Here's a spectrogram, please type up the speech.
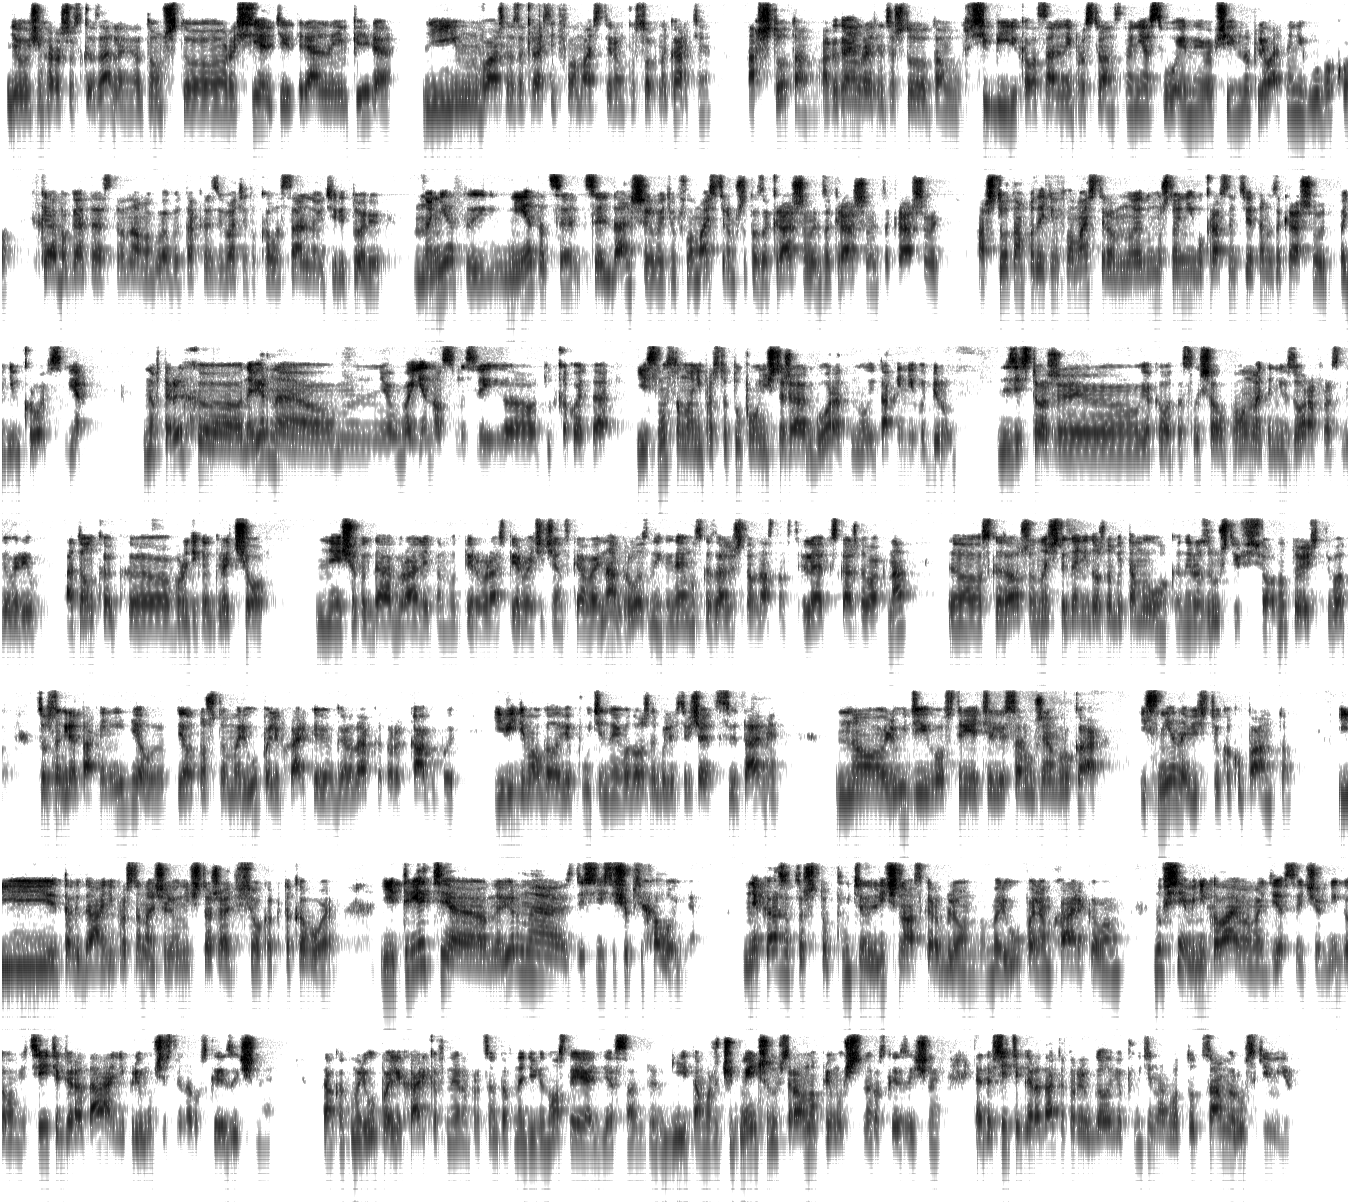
где вы очень хорошо сказали о том, что Россия территориальная империя, и им важно закрасить фломастером кусок на карте. А что там? А какая им разница, что там в Сибири? Колоссальные пространства не освоенные, вообще им наплевать на них глубоко. Какая богатая страна могла бы так развивать эту колоссальную территорию? Но нет, не эта цель. Цель дальше этим фломастером что-то закрашивать, закрашивать, закрашивать. А что там под этим фломастером? Ну, я думаю, что они его красным цветом закрашивают. Под ним кровь, смерть. Во-вторых, э, наверное, в военном смысле э, тут какой-то есть смысл, но они просто тупо уничтожают город, ну и так и не выберут. Здесь тоже э, я кого-то слышал, по-моему, это Невзоров говорил о том, как вроде как Грачев, еще когда брали там вот первый раз, первая чеченская война, Грозный, когда ему сказали, что в нас там стреляют из каждого окна, сказал, что значит тогда не должно быть там и окон, и разрушите все. Ну, то есть, вот, собственно говоря, так они и делают. Дело в том, что в Мариуполе, в Харькове, в городах, в которых как бы, и, видимо, в голове Путина его должны были встречать с цветами, но люди его встретили с оружием в руках и с ненавистью к оккупанту. И тогда они просто начали уничтожать все как таковое. И третье, наверное, здесь есть еще психология. Мне кажется, что Путин лично оскорблен Мариуполем, Харьковом, ну, всеми, Николаевым, Одессой, Черниговым. Ведь все эти города, они преимущественно русскоязычные. Так как Мариуполь и Харьков, наверное, процентов на 90, и Одесса, другие, там, может, чуть меньше, но все равно преимущественно русскоязычные. Это все эти города, которые в голове Путина, вот тот самый русский мир.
